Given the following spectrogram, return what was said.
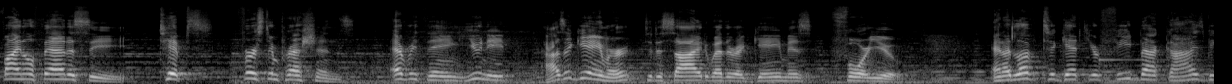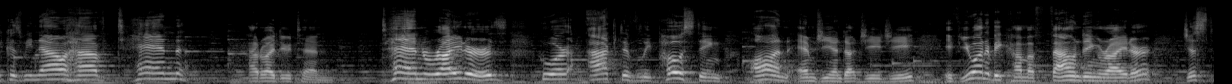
Final Fantasy, tips, first impressions, everything you need as a gamer to decide whether a game is for you. And I'd love to get your feedback, guys, because we now have 10. How do I do 10? 10 writers who are actively posting on mgn.gg. If you want to become a founding writer, just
